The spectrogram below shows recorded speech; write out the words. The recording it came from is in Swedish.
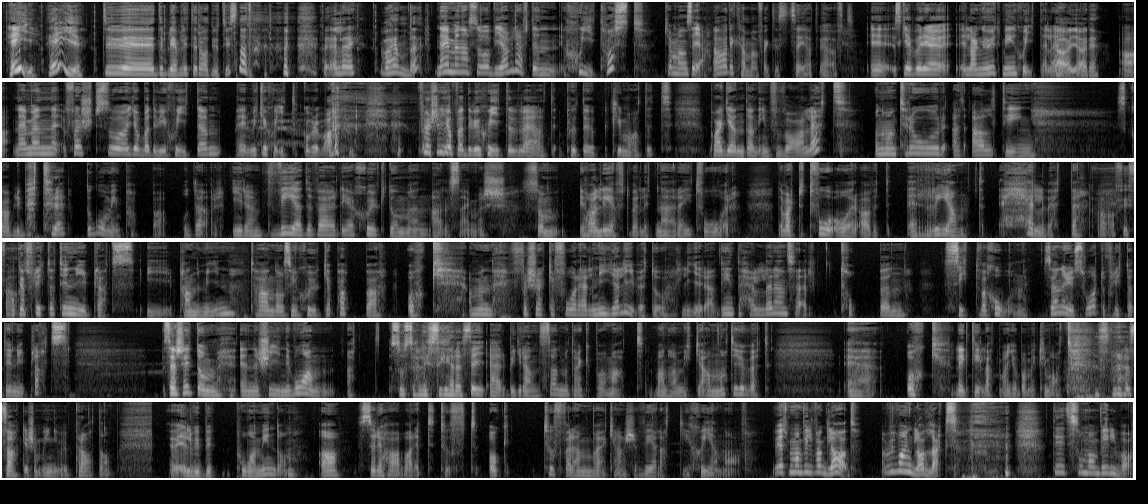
Hej! Hej! Du, eh, det blev lite radiotystnad. Eller vad hände? Nej men alltså vi har väl haft en skithöst kan man säga. Ja det kan man faktiskt säga att vi har haft. Eh, ska jag börja langa ut min skit eller? Ja, gör det. Ja, nej men först så jobbade vi skiten, eh, mycket skit kommer det vara. först så jobbade vi skiten med att putta upp klimatet på agendan inför valet. Och när man tror att allting ska bli bättre, då går min pappa och dör i den vedervärdiga sjukdomen Alzheimers som jag har levt väldigt nära i två år. Det har varit två år av ett rent helvete. Ja, och att flytta till en ny plats i pandemin, ta hand om sin sjuka pappa och ja, men, försöka få det här nya livet att lira. Det är inte heller en så här toppen situation. Sen är det ju svårt att flytta till en ny plats. Särskilt om energinivån att socialisera sig är begränsad med tanke på att man har mycket annat i huvudet. Eh, och lägg till att man jobbar med klimat. Sådana saker som ingen vill prata om. Eller vill bli påmind om. Ja, så det har varit tufft. Och tuffare än vad jag kanske velat ge sken av. Du vet, man vill vara glad. Man vill vara en glad lax. det är så man vill vara.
